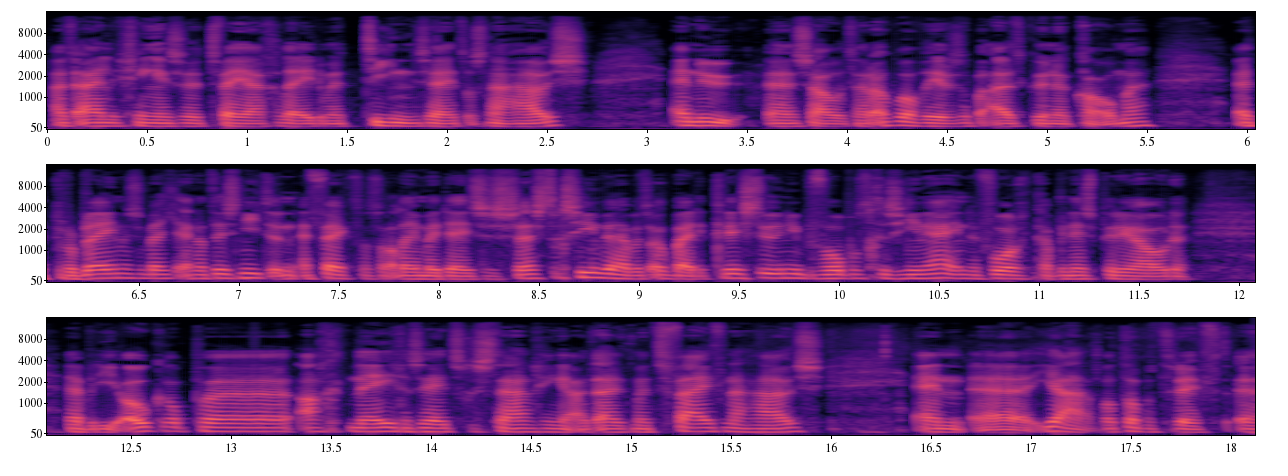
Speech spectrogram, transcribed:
Uiteindelijk gingen ze twee jaar geleden met 10 zetels naar huis. En nu uh, zou het daar ook wel weer eens op uit kunnen komen. Het probleem is een beetje, en dat is niet een effect dat we alleen bij D66 zien. We hebben het ook bij de ChristenUnie bijvoorbeeld gezien. Hè. In de vorige kabinetsperiode hebben die ook op uh, 8, 9 zetels gestaan. Gingen uiteindelijk met 5 naar huis. En uh, ja, wat dat betreft uh,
